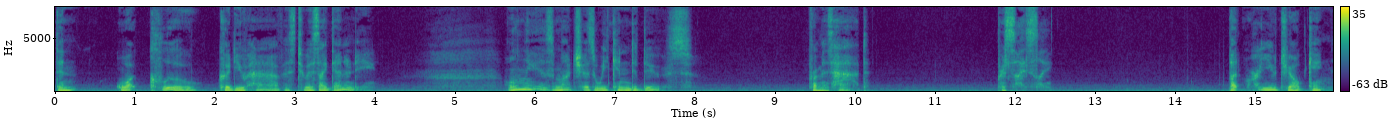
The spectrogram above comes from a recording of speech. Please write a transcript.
Then what clue could you have as to his identity? Only as much as we can deduce from his hat. Precisely. But are you joking?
